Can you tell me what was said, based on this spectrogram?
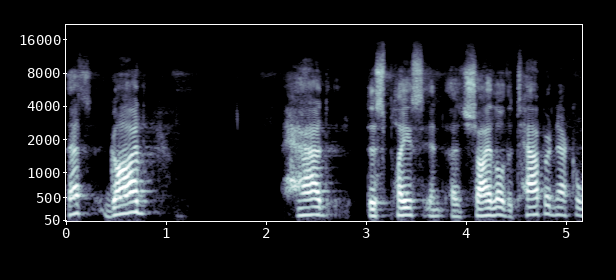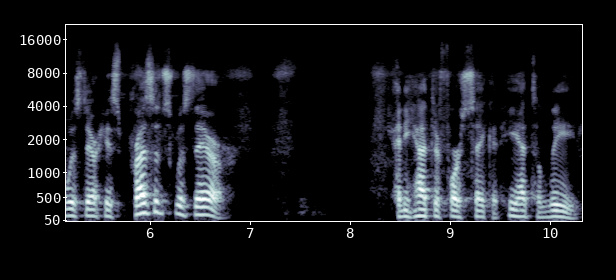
That's God had this place in Shiloh. The tabernacle was there. His presence was there. And he had to forsake it. He had to leave.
